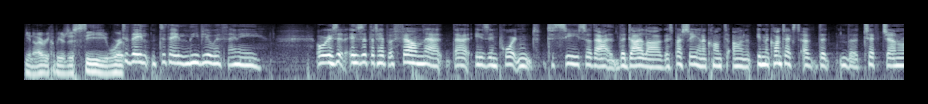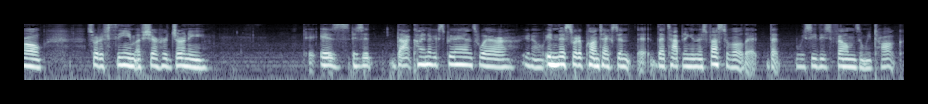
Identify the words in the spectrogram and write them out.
You know, every couple years, just see where Did they did they leave you with any or is it is it the type of film that, that is important to see so that the dialogue, especially in a cont- on, in the context of the the TIFF general sort of theme of share her journey, is is it that kind of experience where you know in this sort of context and uh, that's happening in this festival that that we see these films and we talk.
